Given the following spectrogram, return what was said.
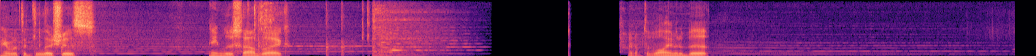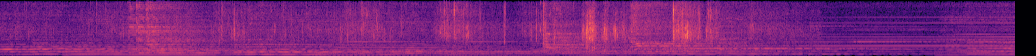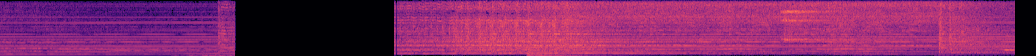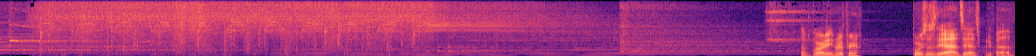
Hear what the delicious English sounds like. Turn up the volume in a bit. Of Guardian Ripper? Forces the ads, yeah, it's pretty bad.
